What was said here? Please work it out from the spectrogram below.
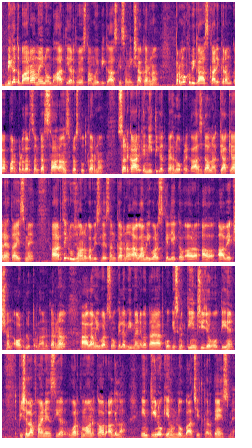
विगत 12 महीनों भारतीय अर्थव्यवस्था में विकास की समीक्षा करना, प्रमुख विकास कार्यक्रम का पर प्रदर्शन का सारांश प्रस्तुत करना, सरकार के नीतिगत पहलुओं प्रकाश डालना क्या क्या रहता है इसमें, आर्थिक रुझानों का विश्लेषण करना, आगामी वर्ष के लिए आवेक्षण आउटलुक प्रदान करना, आगामी वर्षों के लिए भी मैंने बताया आपको कि इसमें तीन चीज़ें होती हैं, पिछला फाइनेंस ईयर वर्तमान का और अगला। इन तीनों की हम लोग बातचीत करते हैं इसमें।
